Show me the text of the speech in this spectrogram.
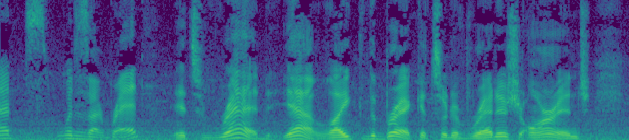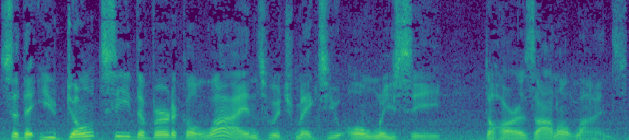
that's what is that? Red? It's red, yeah, like the brick. It's sort of reddish orange, so that you don't see the vertical lines, which makes you only see the horizontal lines.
